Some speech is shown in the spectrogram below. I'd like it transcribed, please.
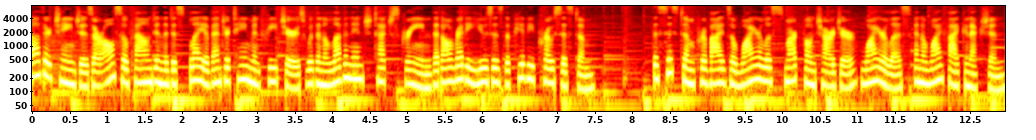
Other changes are also found in the display of entertainment features with an 11-inch touchscreen that already uses the Pivi Pro system. The system provides a wireless smartphone charger, wireless, and a Wi-Fi connection.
